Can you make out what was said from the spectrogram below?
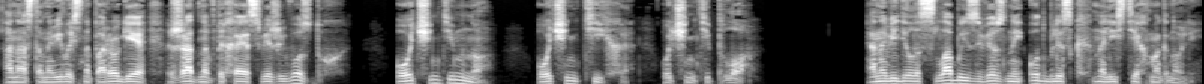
Она остановилась на пороге, жадно вдыхая свежий воздух. Очень темно, очень тихо, очень тепло. Она видела слабый звездный отблеск на листьях магнолий.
